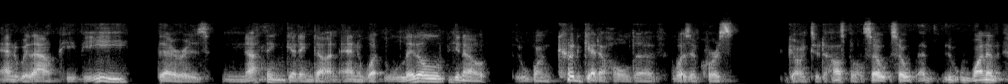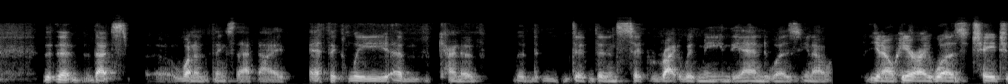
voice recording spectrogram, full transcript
And without PPE, there is nothing getting done. And what little, you know, one could get a hold of was, of course, going to the hospital. So, so uh, one of that's one of the things that I ethically kind of didn't sit right with me in the end was, you know, you know, here I was ch-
